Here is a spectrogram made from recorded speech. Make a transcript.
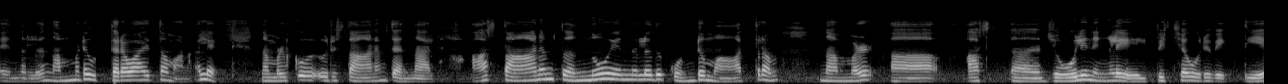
എന്നുള്ളത് നമ്മുടെ ഉത്തരവാദിത്തമാണ് അല്ലേ? നമ്മൾക്ക് ഒരു സ്ഥാനം തന്നാൽ. ആ സ്ഥാനം തന്നു എന്നുള്ളത് കൊണ്ട് മാത്രം നമ്മൾ ആ ജോലി നിങ്ങളെ ഏൽപ്പിച്ച ഒരു വ്യക്തിയെ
